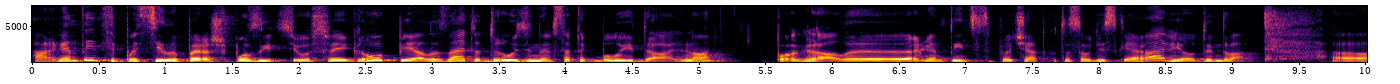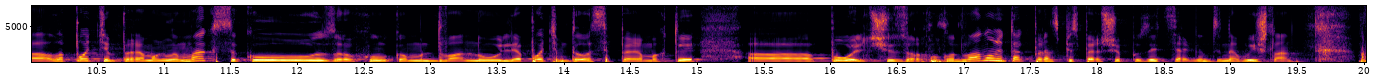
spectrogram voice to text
Аргентинці посіли першу позицію у своїй групі, але знаєте, друзі, не все так було ідеально. Програли аргентинці спочатку та Саудівській Аравії 1-2. Е, Але потім перемогли Мексику з рахунком 2-0, а потім вдалося перемогти е, Польщу з рахунком 2-0. І так, в принципі, з першої позиції Аргентина вийшла в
